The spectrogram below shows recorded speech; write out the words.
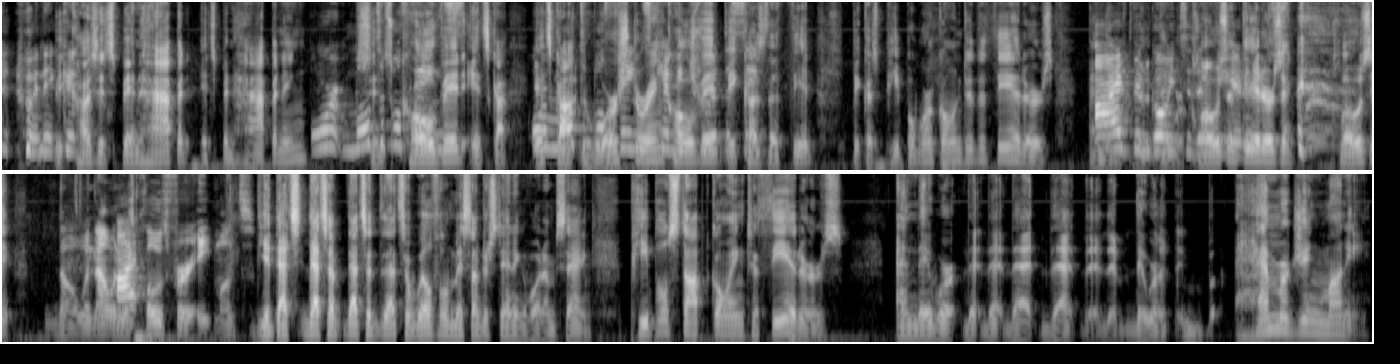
when it could, because it's been happen. It's been happening or multiple since COVID. things- It's got it's gotten worse during be COVID the because same- the theater because people weren't going to the theaters. And I've been the- going to the closing theaters. and closing. No, when that one it was closed for eight months. Yeah, that's that's a that's a that's a willful misunderstanding of what I'm saying. People stopped going to theaters, and they were that that that that, that they were hemorrhaging money,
